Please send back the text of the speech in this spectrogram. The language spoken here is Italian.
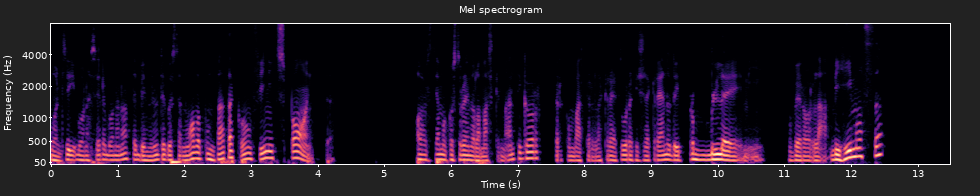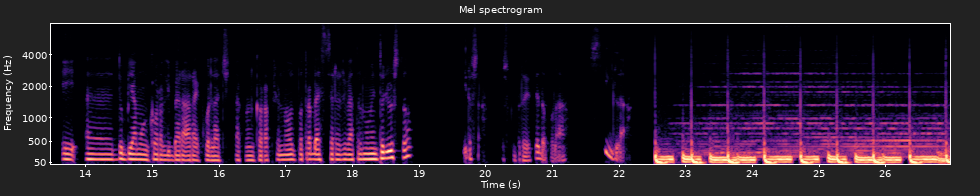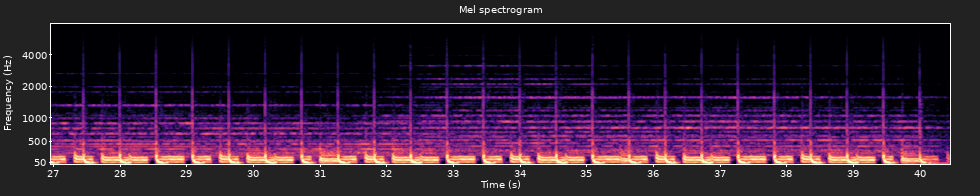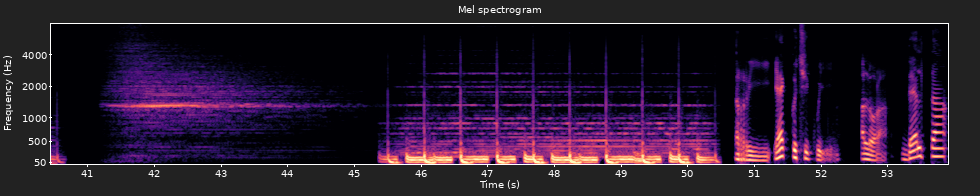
Buonasera e buonanotte e benvenuti a questa nuova puntata con Phoenix Point. Ora stiamo costruendo la maschera Manticore per combattere la creatura che si sta creando dei problemi, ovvero la Behemoth. E eh, dobbiamo ancora liberare quella città con il Corruption Node. Potrebbe essere arrivato il momento giusto? Chi lo sa, lo scoprirete dopo la sigla. Rieccoci qui. Allora, Delta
